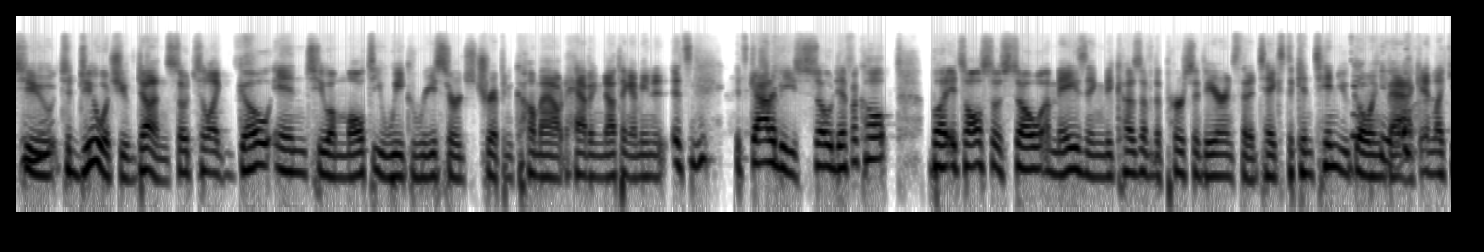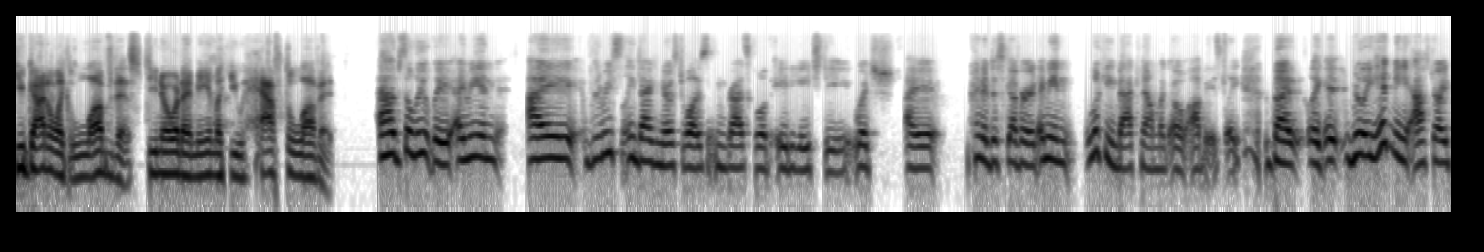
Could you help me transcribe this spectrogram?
to to do what you've done. So to like go into a multi-week research trip and come out having nothing, I mean, it, it's Mhm. it's got to be so difficult, but it's also so amazing because of the perseverance that it takes to continue going you. back. And like you got to like love this. Do you know what I mean? Like you have to love it. Absolutely. I mean, I was recently diagnosed while I was in grad school with ADHD, which I kind of discovered. I mean, looking back now, I'm like, oh, obviously, but like it really hit me after I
